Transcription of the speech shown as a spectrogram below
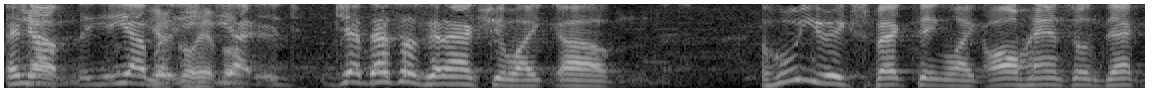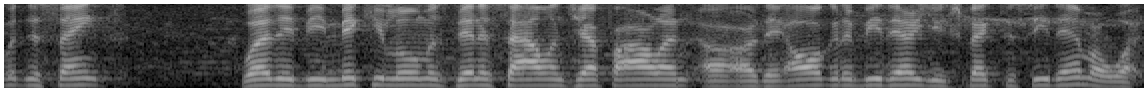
And Jeff- uh, yeah, yeah, but go ahead, yeah, Jeff, that's what I was going to ask you. Like, uh, who are you expecting? Like all hands on deck with the Saints, whether it be Mickey Loomis, Dennis Allen, Jeff Ireland, are they all going to be there? You expect to see them, or what?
